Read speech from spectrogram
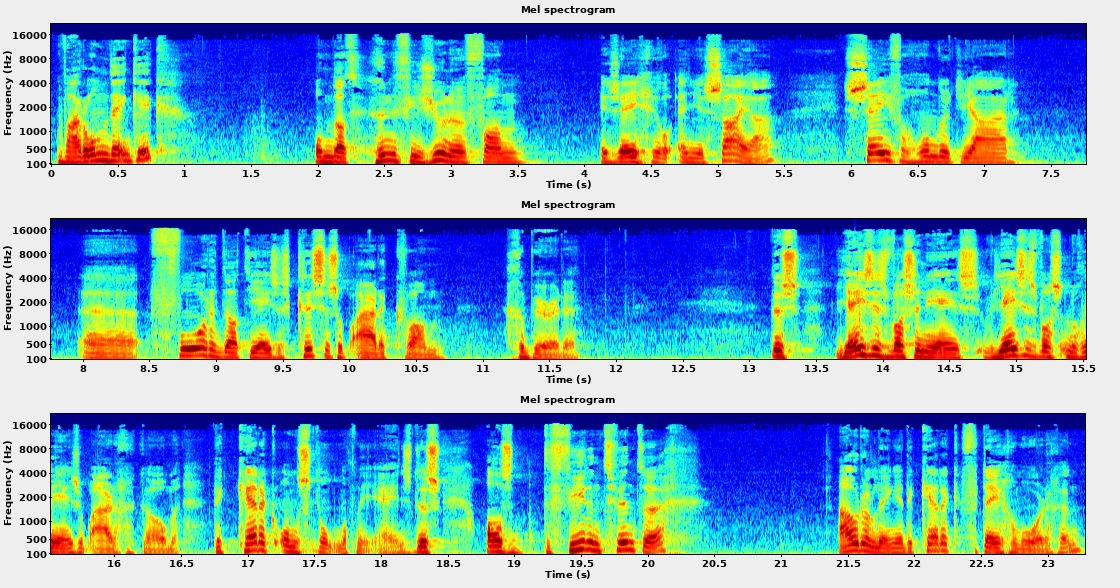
Waarom denk ik? Omdat hun visioenen van Ezekiel en Jesaja 700 jaar uh, voordat Jezus Christus op aarde kwam gebeurde. Dus Jezus was, er niet eens, Jezus was nog niet eens op aarde gekomen. De kerk ontstond nog niet eens. Dus als de 24 ouderlingen de kerk vertegenwoordigen,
